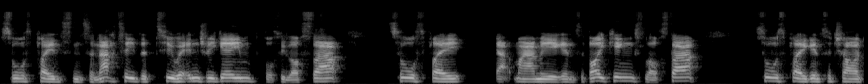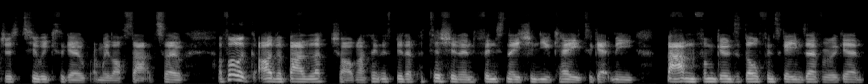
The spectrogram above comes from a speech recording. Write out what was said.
Saw us play in Cincinnati, the two injury game. Of course, we lost that. Saw us play at Miami against the Vikings, lost that. Saw us play against the Chargers two weeks ago, and we lost that. So I feel like I'm a bad luck charm, and I think there's been a petition in Finns Nation UK to get me banned from going to Dolphins games ever again.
